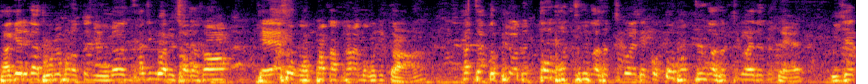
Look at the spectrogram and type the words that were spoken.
다게르가 돈을 벌었던 이유는 사진관을 찾아서 계속 원판만 팔아먹으니까 한 장 더 필요하면 또 돈 주고 가서 찍어야 됐고 또 돈 주고 가서 찍어야 됐는데 이제는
